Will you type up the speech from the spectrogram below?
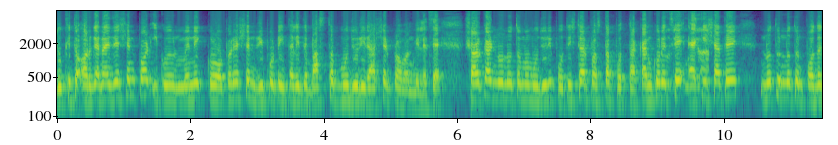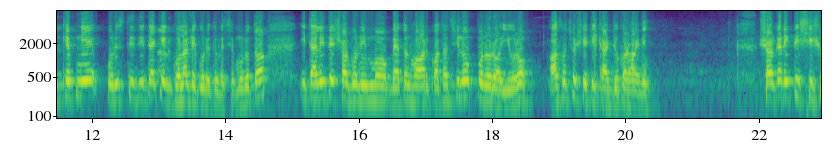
দুঃখিত অর্গানাইজেশন ফর ইকোনমিক কোঅপারেশন রিপোর্টে ইতালিতে বাস্তব মজুরি হ্রাসের প্রমাণ মিলেছে। সরকার ন্যূনতম মজুরি প্রতিষ্ঠার প্রস্তাব প্রত্যাখ্যান করেছে। একই সাথে নতুন নতুন পদক্ষেপ নিয়ে পরিস্থিতিটাকে ঘোলাটে করে তুলেছে। মূলত ইতালিতে সর্বনিম্ন বেতন হওয়ার কথা ছিল পনেরো ইউরো অথচ সেটি কার্যকর হয়নি। সরকার একটি শিশু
